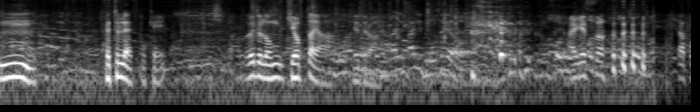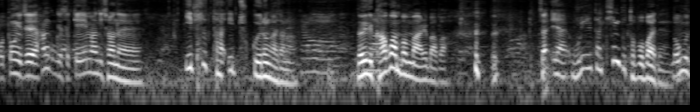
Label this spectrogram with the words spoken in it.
음 배틀넷 오케이. 너희들 너무 귀엽다 야 얘들아. 빨리 빨리 들어오세요. 알겠어. 야 보통 이제 한국에서 게임하기 전에 입스타, 입축구 이런 거 하잖아. 너희들 각오 한번 말해봐봐. 자, 야 우리 일단 팀부터 뽑아야 돼. 너무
